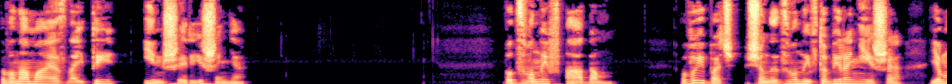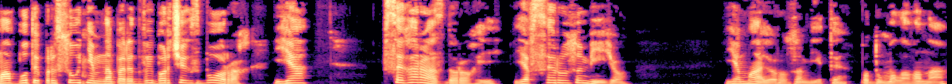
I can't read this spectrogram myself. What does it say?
Вона має знайти інше рішення. Подзвонив Адам. Вибач, що не дзвонив тобі раніше. Я мав бути присутнім на передвиборчих зборах. Я все гаразд, дорогий, я все розумію. Я маю розуміти, подумала вона.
